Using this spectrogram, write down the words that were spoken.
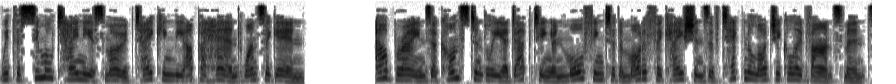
with the simultaneous mode taking the upper hand once again. Our brains are constantly adapting and morphing to the modifications of technological advancements.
